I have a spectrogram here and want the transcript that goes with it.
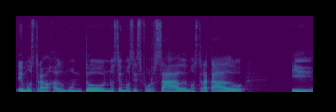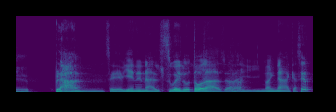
hemos trabajado un montón, nos hemos esforzado, hemos tratado y eh, plan, se vienen al suelo todas y no hay nada que hacer,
